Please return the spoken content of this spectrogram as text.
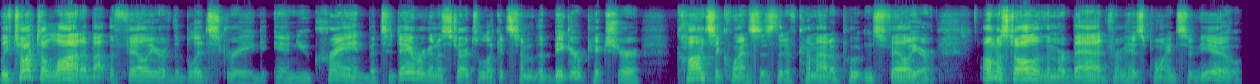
We've talked a lot about the failure of the blitzkrieg in Ukraine, but today we're going to start to look at some of the bigger picture consequences that have come out of Putin's failure. Almost all of them are bad from his points of view.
